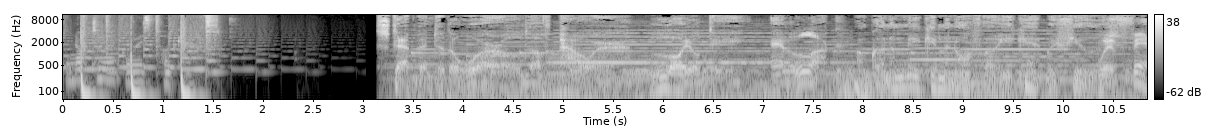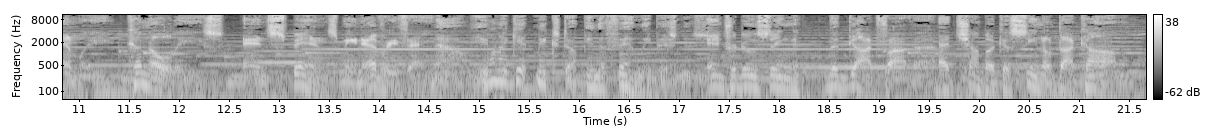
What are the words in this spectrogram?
the Nottingham Forest podcast. Step into the world of power, loyalty and luck. I'm going to make him an offer he can't refuse. With family, cannolis, and spins mean everything. Now, you want to get mixed up in the family business. Introducing The Godfather at ChumbaCasino.com.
